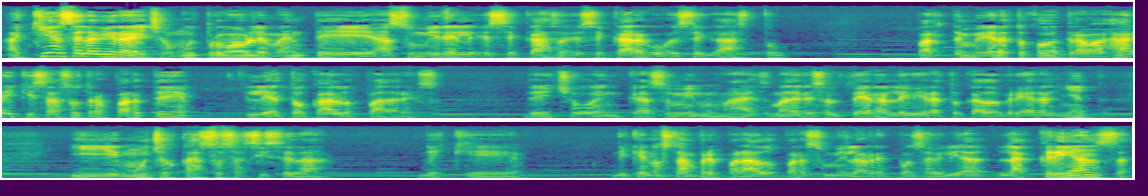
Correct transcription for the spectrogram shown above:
¿A quién se le hubiera hecho? Muy probablemente asumir ese, ese cargo, ese gasto. Parte me hubiera tocado trabajar y quizás otra parte le toca a los padres. De hecho, en caso de mi mamá es madre soltera, le hubiera tocado criar al nieto. Y en muchos casos así se da, de que, de que no están preparados para asumir la responsabilidad, la crianza,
